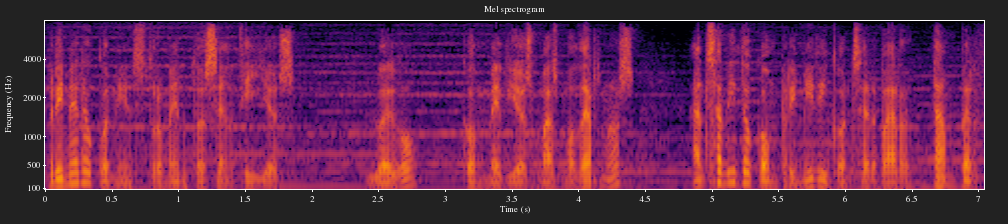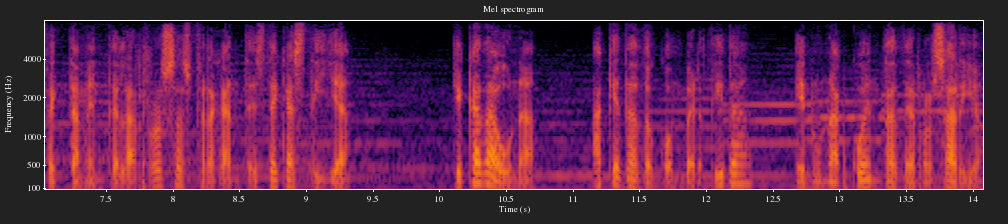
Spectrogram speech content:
Primero con instrumentos sencillos, luego con medios más modernos, han sabido comprimir y conservar tan perfectamente las rosas fragantes de Castilla que cada una ha quedado convertida en una cuenta de rosario,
